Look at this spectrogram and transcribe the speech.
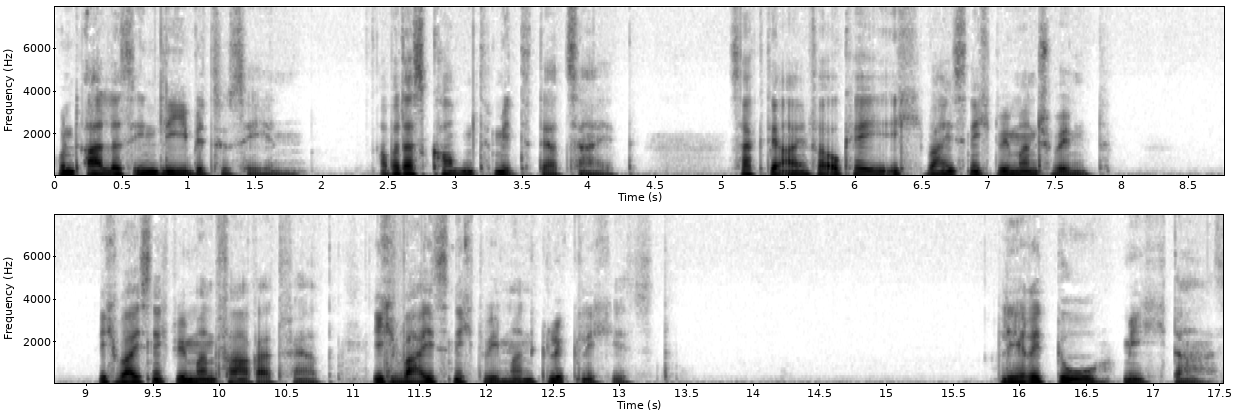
und alles in Liebe zu sehen. Aber das kommt mit der Zeit. Sag dir einfach, okay, ich weiß nicht, wie man schwimmt. Ich weiß nicht, wie man Fahrrad fährt. Ich weiß nicht, wie man glücklich ist. Lehre du mich das.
